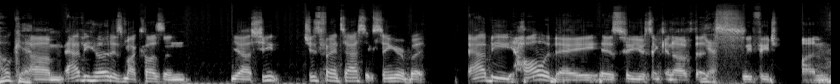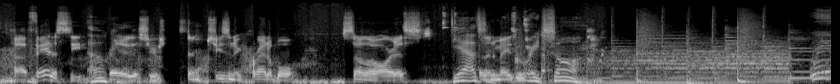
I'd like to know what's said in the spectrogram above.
Okay. Um, Abby Hood is my cousin. Yeah, she she's a fantastic singer, but Abby Holiday is who you're thinking of that Yes. we featured on uh, Fantasy Okay. earlier this year. And she's an incredible solo artist. yeah, that's an amazing great song. We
